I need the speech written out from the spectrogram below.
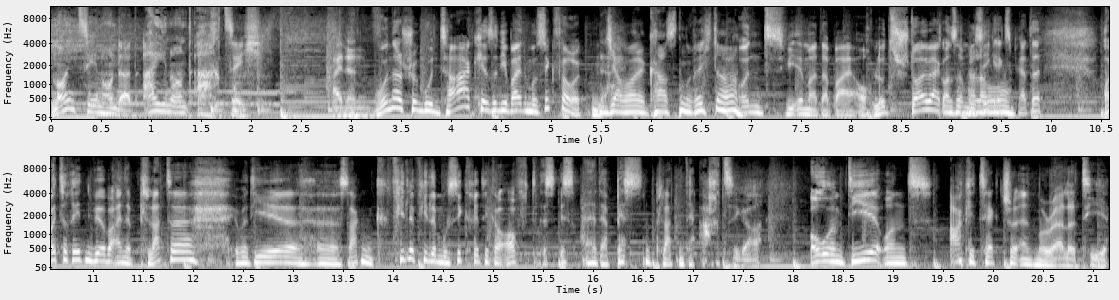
1981. Einen wunderschönen guten Tag. Hier sind die beiden Musikverrückten. Jawohl, Carsten Richter. Und wie immer dabei auch Lutz Stolberg, unser Hallo. Musikexperte. Heute reden wir über eine Platte, über die äh, sagen viele, viele Musikkritiker oft, es ist eine der besten Platten der 80er. OMD und Architecture and Morality.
